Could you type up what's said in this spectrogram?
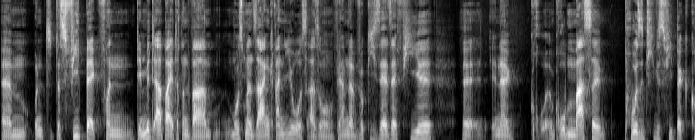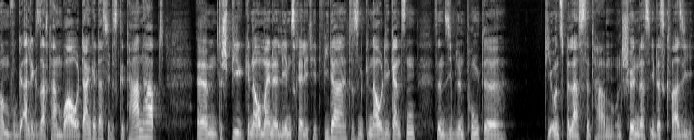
Ähm, und das Feedback von den Mitarbeiterinnen war, muss man sagen, grandios. Also wir haben da wirklich sehr, sehr viel äh, in einer gro groben Masse positives Feedback bekommen, wo alle gesagt haben, wow, danke, dass ihr das getan habt. Ähm, das spiegelt genau meine Lebensrealität wider. Das sind genau die ganzen sensiblen Punkte, die uns belastet haben. Und schön, dass ihr das quasi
